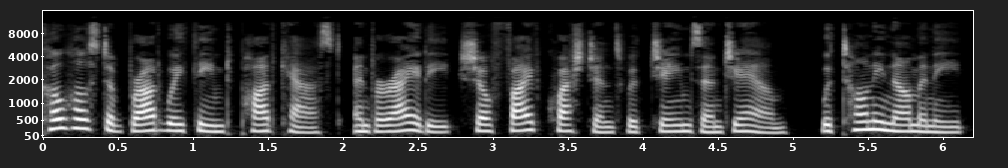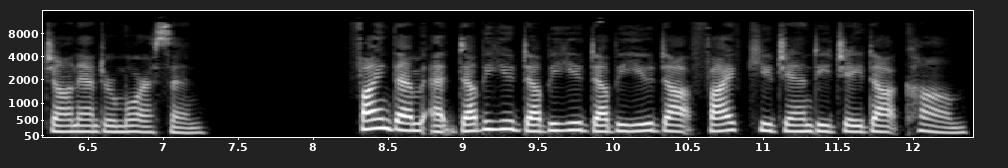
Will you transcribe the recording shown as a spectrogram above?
co-host of Broadway-themed podcast and variety show Five Questions with James and Jam, with Tony nominee John Andrew Morrison. Find them at www.5qjandj.com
